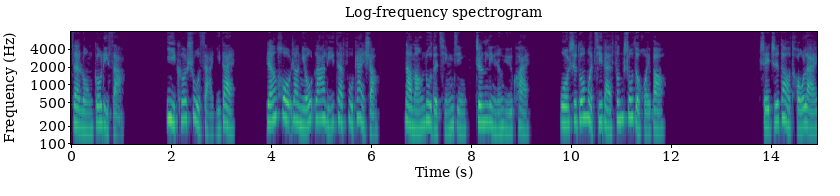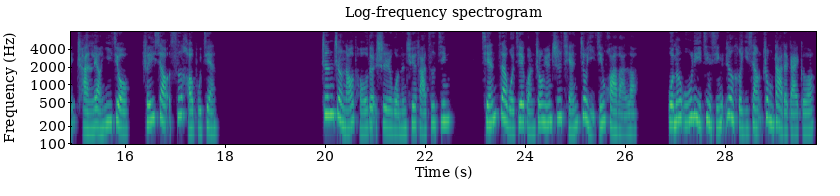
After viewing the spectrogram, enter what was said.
在垄沟里撒，一棵树撒一袋，然后让牛拉犁在覆盖上。那忙碌的情景真令人愉快，我是多么期待丰收的回报。谁知到头来产量依旧，肥效丝毫不见。真正挠头的是我们缺乏资金，钱在我接管庄园之前就已经花完了，我们无力进行任何一项重大的改革。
